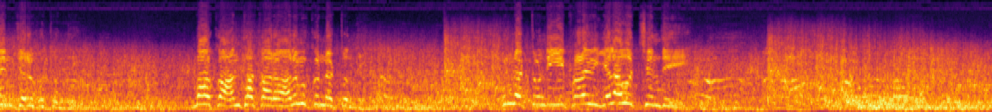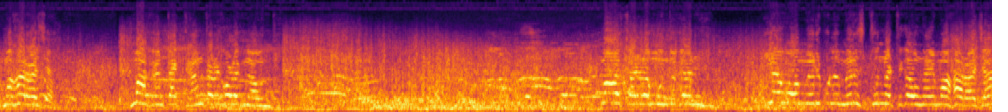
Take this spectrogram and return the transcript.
ఏం జరుగుతుంది? మాకు అంధకారం అలుముకున్నట్టుంది. ఉన్నట్టుండి ఈ ప్రళయం ఎలా వచ్చింది? మహారాజా మాకంతా గందరగోళంగా ఉంది. మా కళ్ళ ముందుగాని ఏవో మెరుపులు మెరుస్తున్నట్టుగా ఉన్నాయి మహారాజా.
